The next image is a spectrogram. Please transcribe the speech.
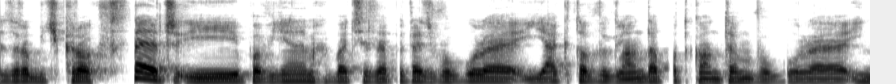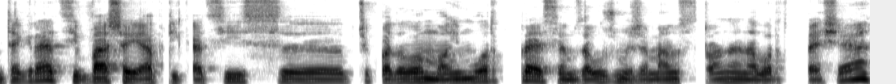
zrobić krok wstecz i powinienem chyba Cię zapytać w ogóle, jak to wygląda pod kątem w ogóle integracji Waszej aplikacji z przykładowo moim WordPressem. Załóżmy, że mam stronę na WordPressie,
